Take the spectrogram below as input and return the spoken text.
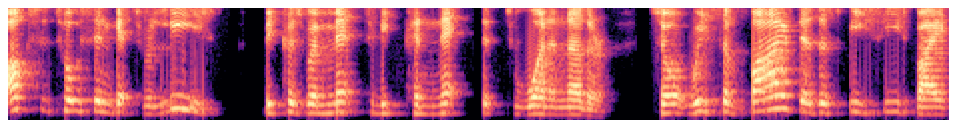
Oxytocin gets released because we're meant to be connected to one another. So we survived as a species by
